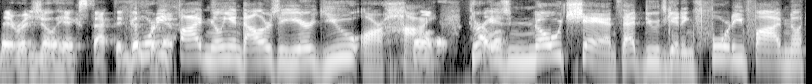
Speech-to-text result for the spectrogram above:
they originally expected. Good Forty-five million dollars a year. You are high. There is it. no chance that dude's getting forty-five million.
